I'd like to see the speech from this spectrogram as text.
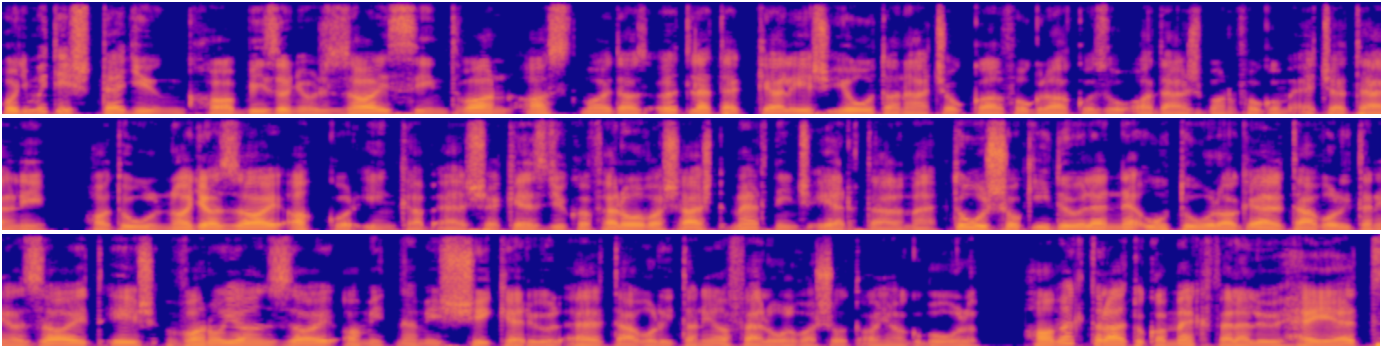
Hogy mit is tegyünk, ha bizonyos zajszint van, azt majd az ötletekkel és jó tanácsokkal foglalkozó adásban fogom ecsetelni. Ha túl nagy a zaj, akkor inkább el se kezdjük a felolvasást, mert nincs értelme. Túl sok idő lenne utólag eltávolítani a zajt, és van olyan zaj, amit nem is sikerül eltávolítani a felolvasott anyagból. Ha megtaláltuk a megfelelő helyet,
